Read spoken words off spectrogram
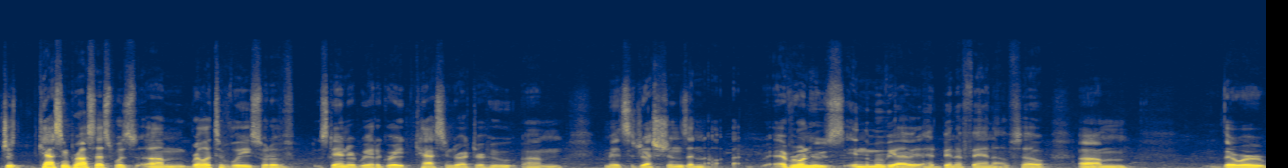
just casting process was um, relatively sort of standard. We had a great casting director who um, made suggestions, and uh, everyone who's in the movie I had been a fan of. So um, there were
